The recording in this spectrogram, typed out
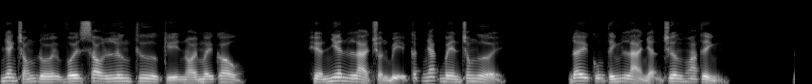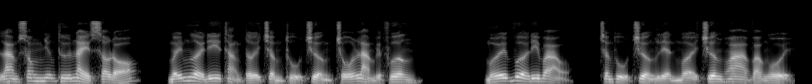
Nhanh chóng đối với sau lưng thư ký nói mấy câu. Hiển nhiên là chuẩn bị cất nhắc bên trong người. Đây cũng tính là nhận Trương Hoa tỉnh. Làm xong những thứ này sau đó, mấy người đi thẳng tới trầm thủ trưởng chỗ làm việc phương. Mới vừa đi vào, trầm thủ trưởng liền mời Trương Hoa vào ngồi.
